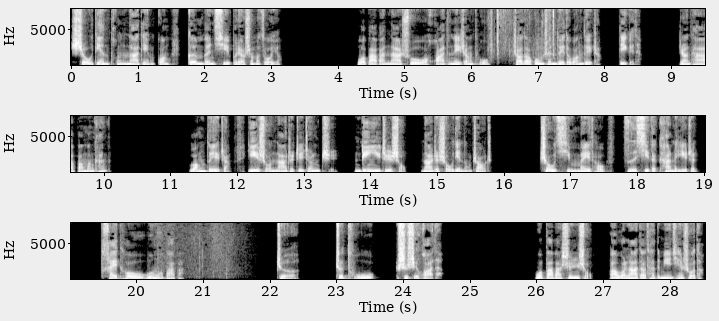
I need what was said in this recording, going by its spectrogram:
手电筒那点光根本起不了什么作用。我爸爸拿出我画的那张图，找到工程队的王队长，递给他，让他帮忙看看。王队长一手拿着这张纸，另一只手拿着手电筒照着，皱起眉头，仔细的看了一阵，抬头问我爸爸：“这，这图是谁画的？”我爸爸伸手把我拉到他的面前，说道：“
